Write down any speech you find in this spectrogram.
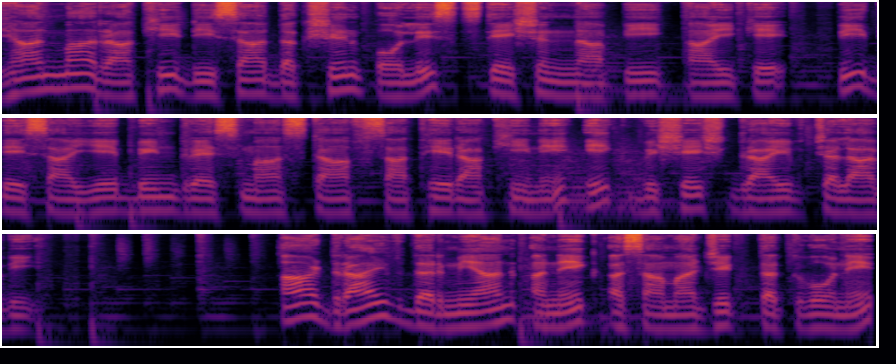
ધ્યાનમાં રાખી ડીસા દક્ષિણ પોલીસ સ્ટેશનના પી આઈ કે પી દેસાઈએ બિન ડ્રેસમાં સ્ટાફ સાથે રાખીને એક વિશેષ ડ્રાઈવ ચલાવી. આ ડ્રાઈવ દરમિયાન અનેક અસામાજિક તત્વોને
